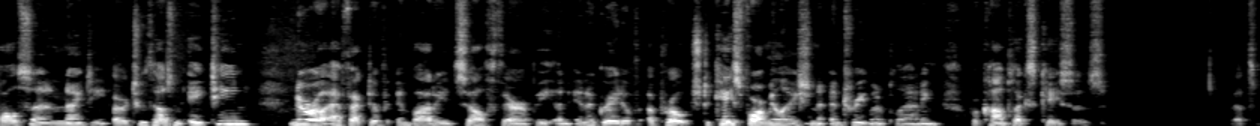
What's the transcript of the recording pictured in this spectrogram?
Paulsen 19 or 2018 Neuroaffective Embodied Self Therapy, an integrative approach to case formulation and treatment planning for complex cases. That's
